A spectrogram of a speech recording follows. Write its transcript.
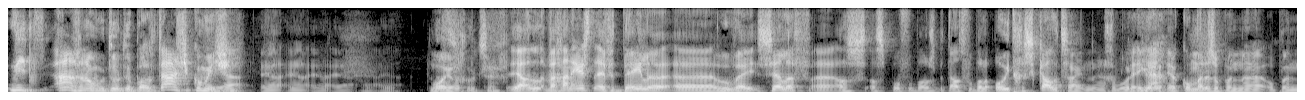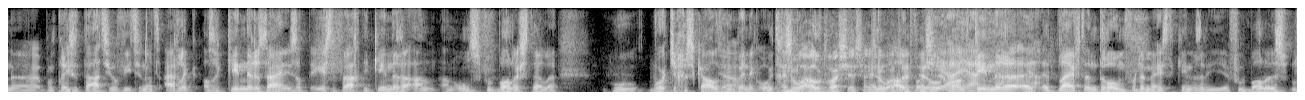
niet aangenomen door de ballotagecommissie. Ja, ja, ja, ja, ja. Mooi hoor. Goed zeg. Ja, we gaan eerst even delen eh, hoe wij zelf eh, als, als profvoetballers, betaald voetballer, ooit gescout zijn eh, geworden. Ik, Ja. ik kom wel eens op een, op, een, op een presentatie of iets. En dat is eigenlijk, als er kinderen zijn, is dat de eerste vraag die kinderen aan, aan ons voetballers stellen. Hoe word je gescout? Ja. Hoe ben ik ooit En gescout? hoe oud was je? Zijn En ze hoe oud altijd was je? Ja, Want ja, kinderen, ja, ja. Het, het blijft een droom voor de meeste kinderen die voetballen. Dus eh,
